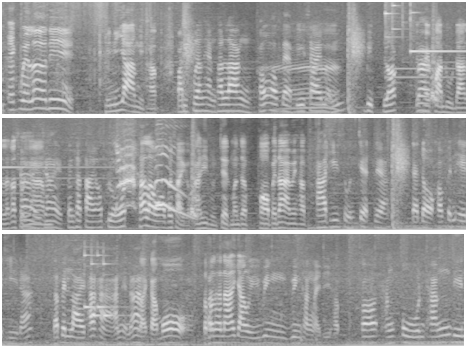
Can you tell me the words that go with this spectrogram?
MX w e l e r นี่มีนิยามนี่ครับฟันเฟืองแห่งพลัง เขาออกแบบดีไซน์เหมือนบิดล็อกให้ความดุดันแล้วก็สวยใช่งาม ใช่ เป็นสไตล์ออฟโรด ถ้าเราเอาไปใส่กับ RT07 มันจะพอไปได้ไหมครับ RT07 เนี่ย แต่ดอกเขาเป็น AT นะ แล้วเป็นลายทหารเห็นไหมสายกาโมสมรรถนะยาวนี้วิ่งวิ่งทางไหนดีครับ ก็ทั้งปูนทั้งดิน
